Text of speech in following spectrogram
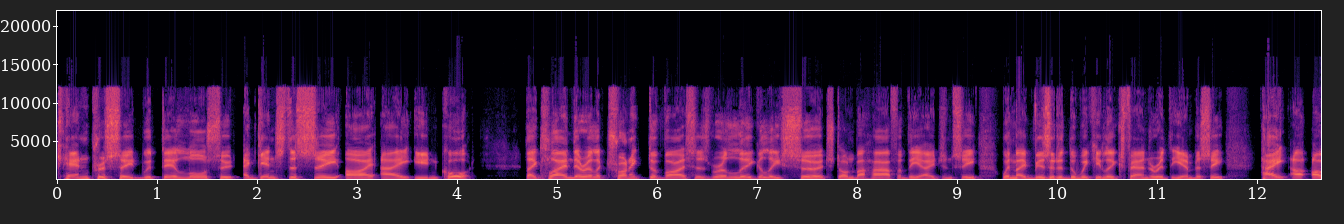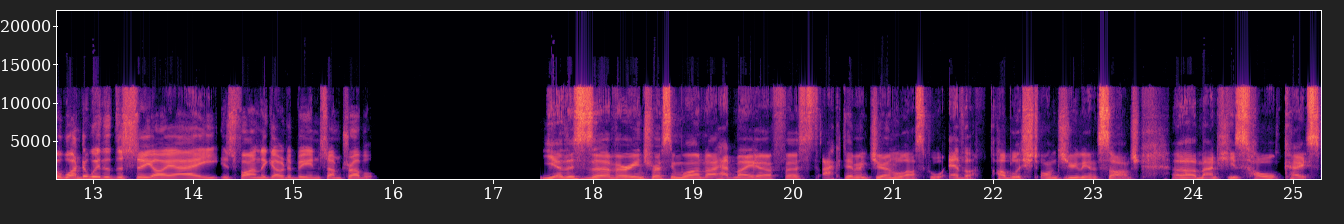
can proceed with their lawsuit against the CIA in court. They claim their electronic devices were illegally searched on behalf of the agency when they visited the WikiLeaks founder at the embassy. Hey, I, I wonder whether the CIA is finally going to be in some trouble. Yeah, this is a very interesting one. I had my uh, first academic journal article ever published on Julian Assange um, and his whole case.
